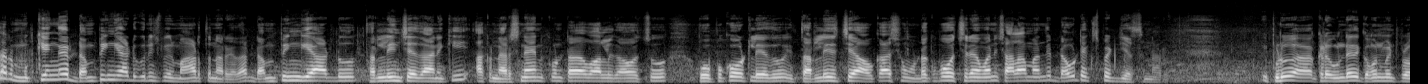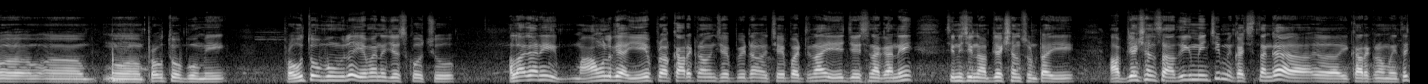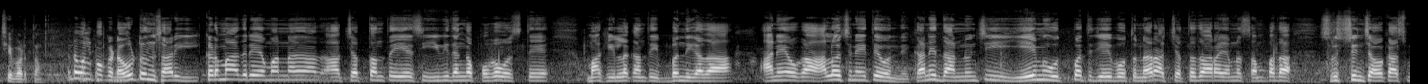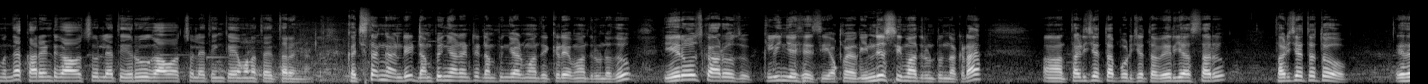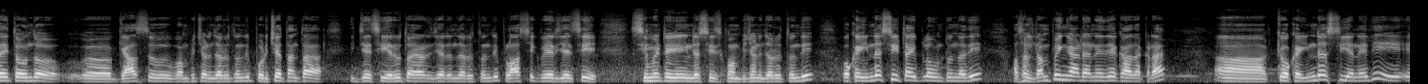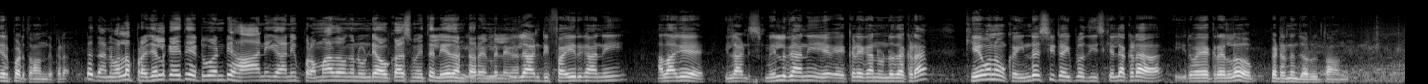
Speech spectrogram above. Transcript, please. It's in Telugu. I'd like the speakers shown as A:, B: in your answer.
A: సార్ ముఖ్యంగా డంపింగ్ యార్డ్ గురించి మీరు మాడుతున్నారు కదా డంపింగ్ యార్డు తరలించేదానికి అక్కడ నరసింహాయనకుంట వాళ్ళు కావచ్చు ఒప్పుకోవట్లేదు తరలించే అవకాశం ఉండకపోవచ్చునేమో అని చాలామంది డౌట్ ఎక్స్పెక్ట్ చేస్తున్నారు.
B: ఇప్పుడు అక్కడ ఉండేది గవర్నమెంట్ ప్రభుత్వ భూమి. ప్రభుత్వ భూమిలో ఏమైనా చేసుకోవచ్చు? అలాగని మామూలుగా ఏ ప్ర- కార్యక్రమం చేపట్టినా చేపట్టినా ఏ చేసినా కానీ చిన్న చిన్న అబ్జెక్షన్స్ ఉంటాయి. అబ్జెక్షన్స్ అధిగమించి మేము ఖచ్చితంగా ఈ కార్యక్రమం అయితే చేపడతాం.
A: అంటే వాళ్ళకి ఒక డౌట్ ఉంది సార్ ఇక్కడ మాదిరి ఏమన్నా ఆ చెత్త అంతా వేసి ఈ విధంగా పొగ వస్తే మాకు ఇళ్ళకంత ఇబ్బంది కదా? అనే ఒక ఆలోచన అయితే ఉంది. కానీ దాని నుంచి ఏమి ఉత్పత్తి చేయబోతున్నారో ఆ చెత్త ద్వారా ఏమైనా సంపద సృష్టించే అవకాశం ఉందా? కరెంట్ కావచ్చు లేకపోతే ఎరువు కావచ్చు లేకపోతే ఇంకా ఏమైనా తదితరంగా
B: ఖచ్చితంగా అండి. డంపింగ్ యార్డ్ అంటే డంపింగ్ యార్డ్ మాదిరి ఇక్కడే మాదిరి ఉండదు. ఏ రోజుకి ఆ రోజు క్లీన్ చేసేసి ఒక ఇండస్ట్రీ మాదిరి ఉంటుంది అక్కడ. తడి చెత్త పొడి చెత్త వేరు చేస్తారు. తడి చెత్తతో ఏదైతే ఉందో గ్యాస్ పంపించడం జరుగుతుంది పొడి చెత్త అంతా ఇచ్చేసి ఎరువు తయారు చేయడం జరుగుతుంది ప్లాస్టిక్ వేరు చేసి సిమెంట్ ఇండస్ట్రీస్కి పంపించడం జరుగుతుంది. ఒక ఇండస్ట్రీ టైప్లో ఉంటుంది అది అసలు డంపింగ్ యార్డ్ అనేదే కాదు అక్కడ. ఒక ఇండస్ట్రీ అనేది ఏర్పడతా ఉంది అక్కడ.
A: అంటే దానివల్ల ప్రజలకైతే ఎటువంటి హాని కానీ ప్రమాదం కానీ ఉండే అవకాశం అయితే లేదంటారు ఎమ్మెల్యే.
B: ఇలాంటి ఫైర్ కానీ అలాగే ఇలాంటి స్మెల్ కానీ ఎక్కడే కానీ ఉండదు అక్కడ. కేవలం ఒక ఇండస్ట్రీ టైప్లో తీసుకెళ్ళి అక్కడ ఇరవై ఎకరాల్లో పెట్టడం జరుగుతూ ఉంది.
